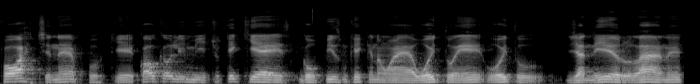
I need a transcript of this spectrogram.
forte, né? Porque qual que é o limite? O que, que é golpismo, o que, que não é? O 8, 8 de janeiro lá, né?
